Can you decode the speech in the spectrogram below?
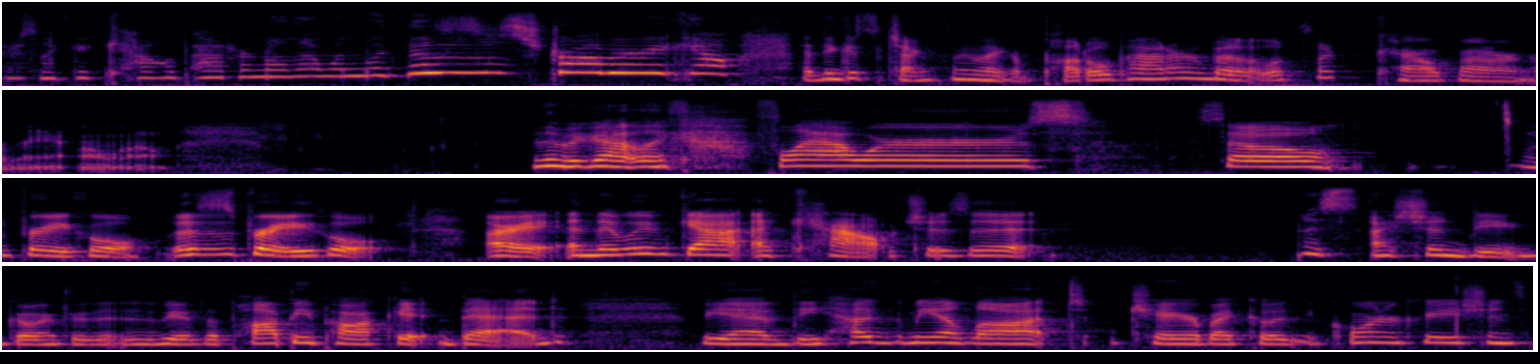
There's like a cow pattern on that one. Like this is a strawberry cow. I think it's technically like a puddle pattern, but it looks like a cow pattern to me. I don't know. And then we got like flowers. So pretty cool. This is pretty cool. All right, and then we've got a couch. Is it? I should be going through the, we have the Poppy Pocket bed. We have the Hug Me a Lot chair by Cozy Corner Creations,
